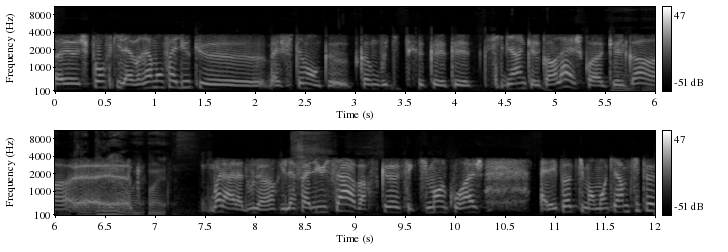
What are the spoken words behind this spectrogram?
Euh, je pense qu'il a vraiment fallu que, bah justement, que comme vous dites, que, que, que- si bien que le corps lâche, quoi, que le corps, La euh, douleur, ouais, ouais. voilà, la douleur. Il a fallu ça parce que effectivement le courage, à l'époque, il m'en manquait un petit peu.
